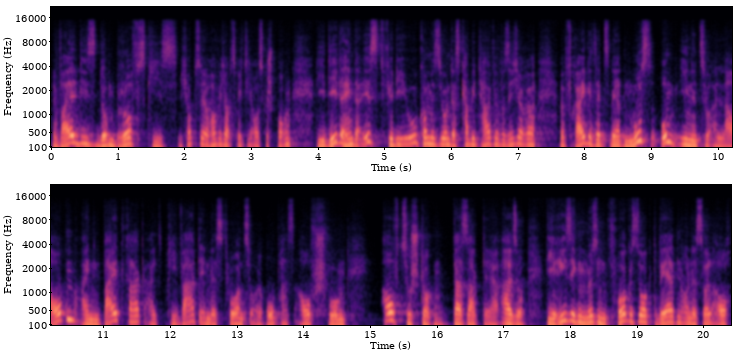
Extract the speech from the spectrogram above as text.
Valdis Dombrovskis. Ich hoffe, hoffe ich habe es richtig ausgesprochen. Die Idee dahinter ist für die EU-Kommission, dass Kapital für Versicherer äh, freigesetzt werden muss, um ihnen zu erlauben, einen Beitrag als private Investoren zu Europas Aufschwung aufzustocken. Das sagte er. Also die Risiken müssen vorgesorgt werden und es soll auch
